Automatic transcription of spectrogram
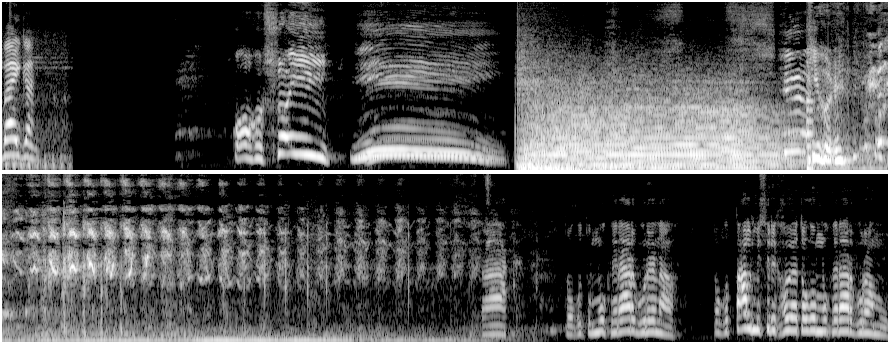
বাইগান কহসই। রাখ তোকে তো মুখের আর ঘুরে না। তোকে তাল মিশ্রি খাওয়া তোকে মুখের আর ঘুরামু।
